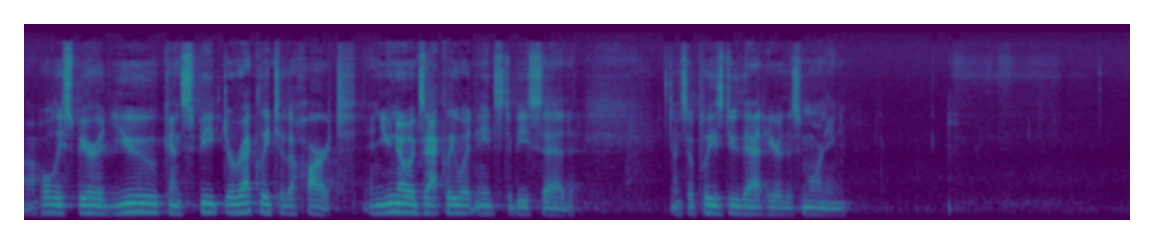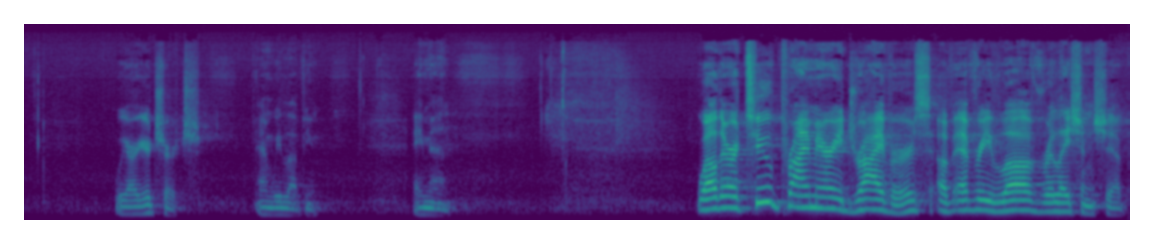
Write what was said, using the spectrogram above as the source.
Uh, Holy Spirit, you can speak directly to the heart, and you know exactly what needs to be said. And so please do that here this morning. We are your church, and we love you. Amen. Well, there are two primary drivers of every love relationship.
